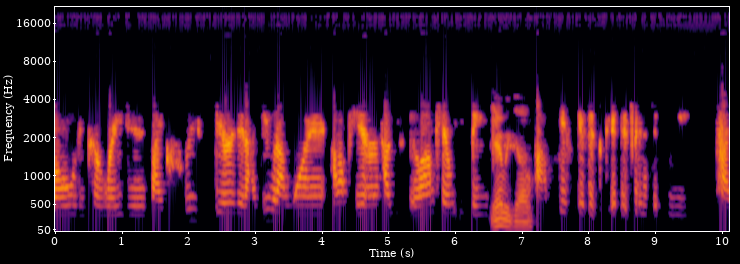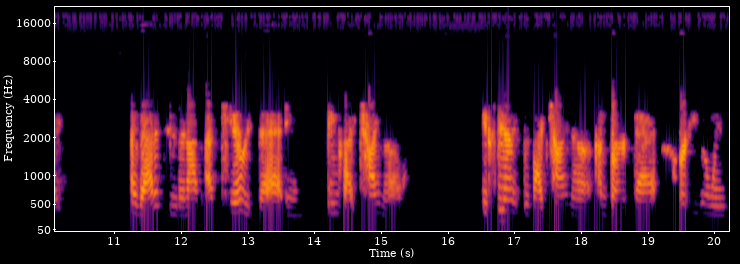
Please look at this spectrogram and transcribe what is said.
bold and courageous, like free spirited. I do what I want. I don't care how you feel. I don't care what you think. There we go. Um, if if it if it benefits me, type of attitude, and I've I've carried that in things like China. Experiences like China confirmed that, or even with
